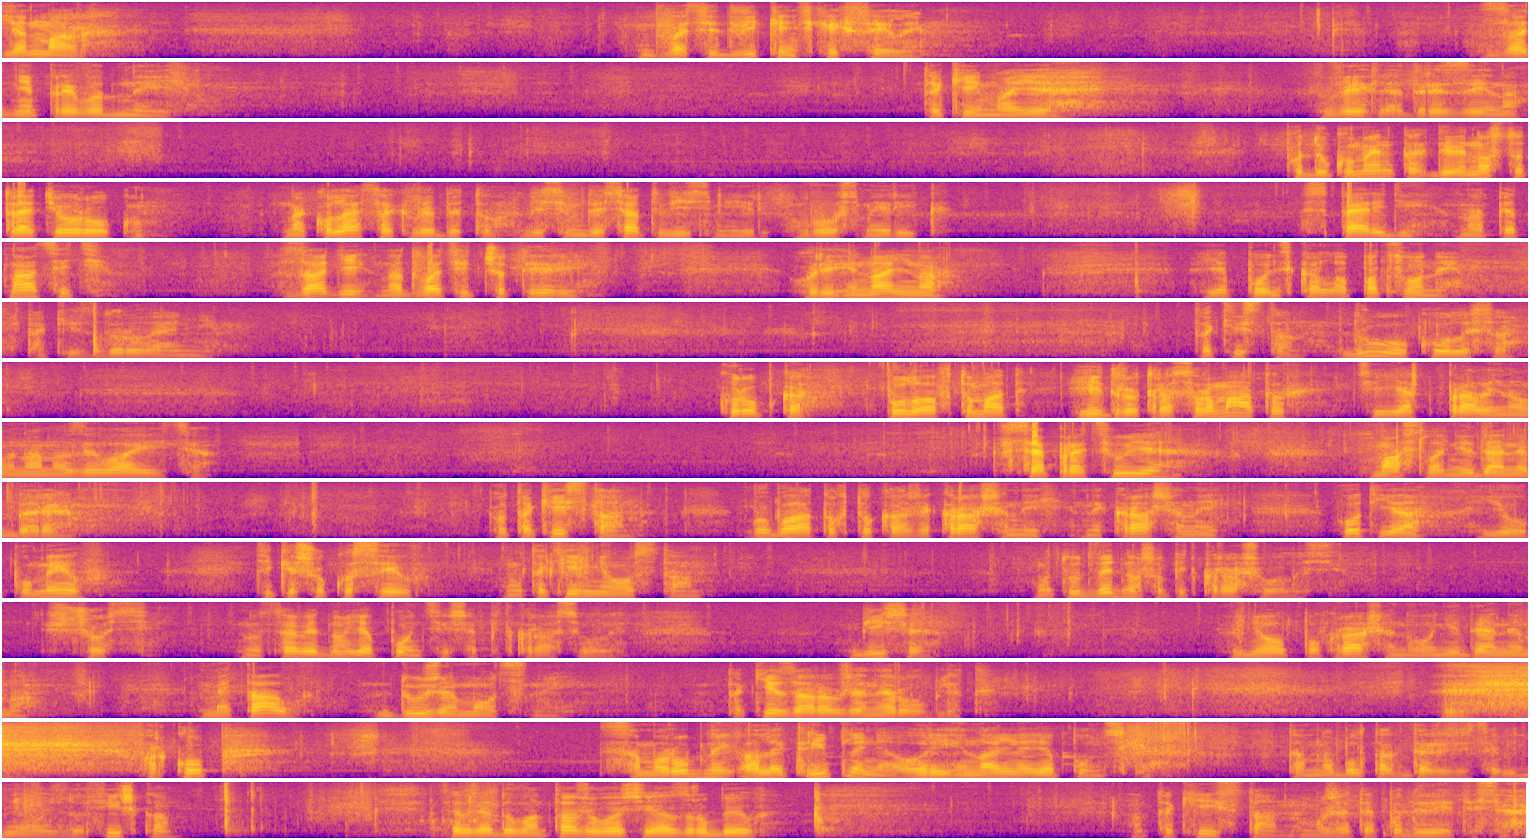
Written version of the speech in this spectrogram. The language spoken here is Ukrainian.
Янмар. 22 кінських сили. Задньоприводний. Такий має вигляд резина. По документах 93-го року. На колесах вибито 88 рі- 8 рік. Спереді на 15, ззаді на 24. Оригінальна японська лапацони. Такі здоровенні. Такий стан другого колеса. Коробка полуавтомат гідротрансформатор, чи як правильно вона називається. Все працює, масла ніде не бере. Отакий стан. Бо багато хто каже крашений, не крашений. От я його помив, тільки що косив. Отакий в нього стан. От тут видно, що підкрашувалось щось. Ну це видно японці ще підкрасували. Більше в нього покрашеного ніде нема. Метал дуже моцний. Такі зараз вже не роблять. Фаркоп саморобний, але кріплення оригінальне японське. Там на болтах держиться від нього до фішка. Це вже довантажувач я зробив. Ось такий стан, можете подивитися.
